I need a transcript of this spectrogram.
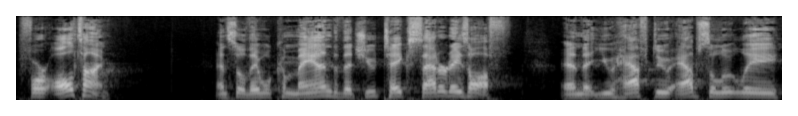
for all time. And so they will command that you take Saturdays off and that you have to absolutely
